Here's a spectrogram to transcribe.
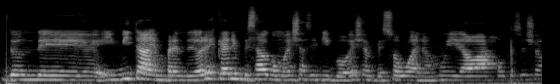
donde invita a emprendedores que han empezado como ella, así tipo, ella empezó, bueno, muy de abajo, qué sé yo.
